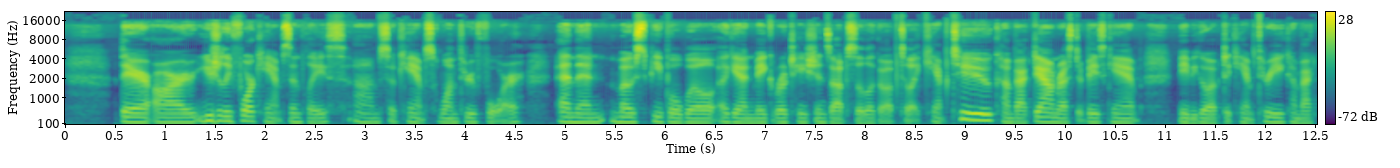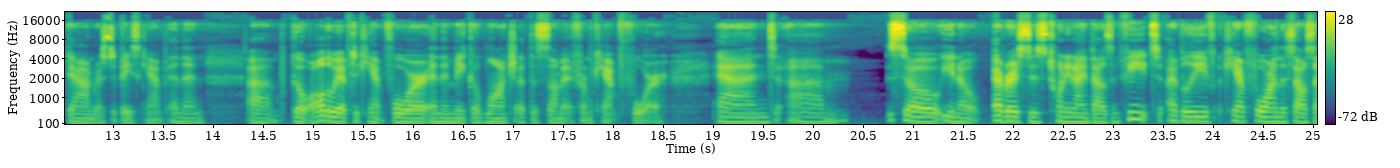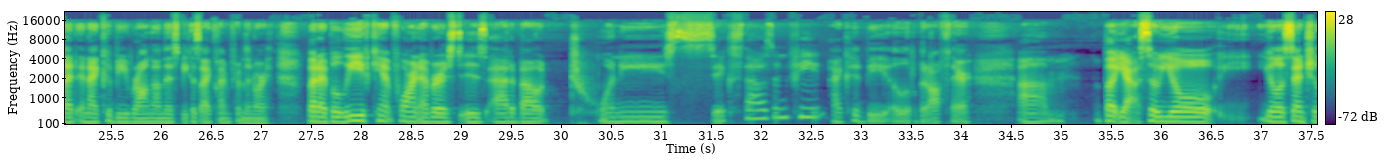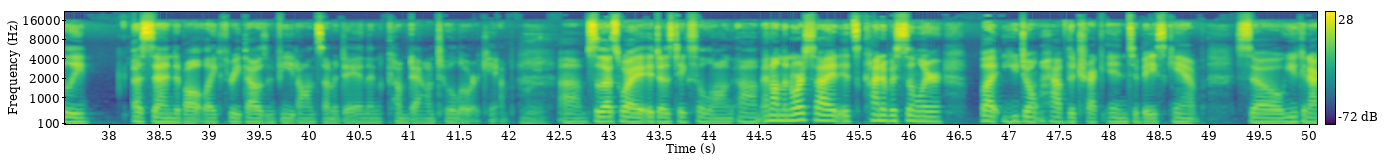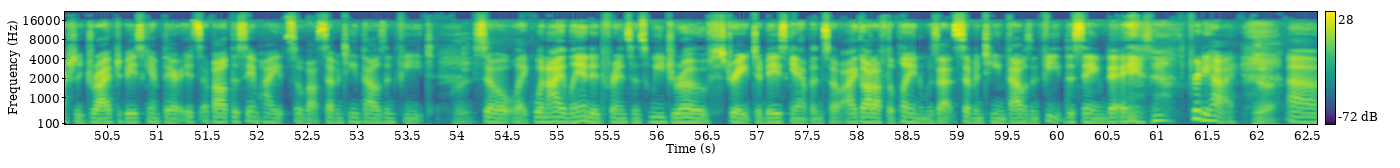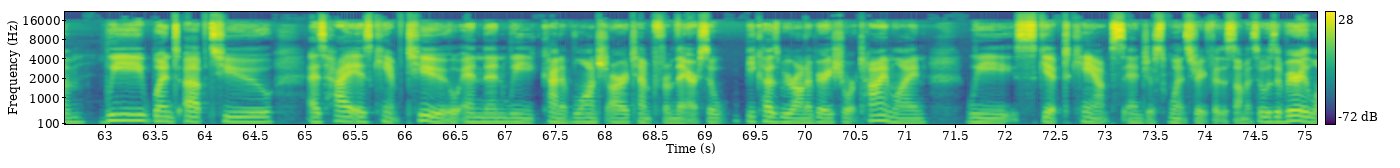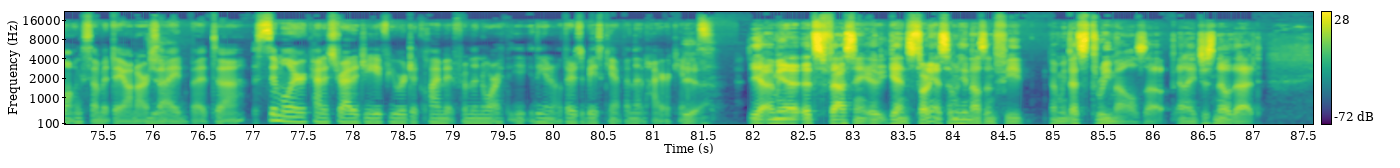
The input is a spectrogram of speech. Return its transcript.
there are usually four camps in place, um, so camps one through four. And then most people will, again, make rotations up. So they'll go up to like camp two, come back down, rest at base camp, maybe go up to camp three, come back down, rest at base camp, and then um, go all the way up to camp four and then make a launch at the summit from camp four. And um, so, you know, Everest is 29,000 feet, I believe. Camp 4 on the south side, and I could be wrong on this because I climb from the north, but I believe Camp 4 on Everest is at about 26,000 feet. I could be a little bit off there. Um, but yeah, so you'll you'll essentially ascend about like 3,000 feet on summit day and then come down to a lower camp. Right. Um, so that's why it does take so long. Um, and on the north side, it's kind of a similar, but you don't have the trek into base camp. So you can actually drive to base camp there. It's about the same height, so about 17,000 feet. Right. So, like when I landed, for instance, we drove straight to base camp. And so I got off the plane and was at 17,000 feet the same day. So it's pretty high. Yeah. Um, we went up to as high as Camp 2, and then we kind of launched our attempt from there. So, because we were on a very short timeline, we skipped camps and just went straight for the summit. So, it was a very long summit day on our Yeah. side, but uh, similar kind of strategy if you were to climb it from the north. y- You know, there's a base camp and then higher camps. Yeah. Yeah. I mean, it's fascinating. Again, starting at 17,000 feet, I mean, that's three miles up. And I just know that,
